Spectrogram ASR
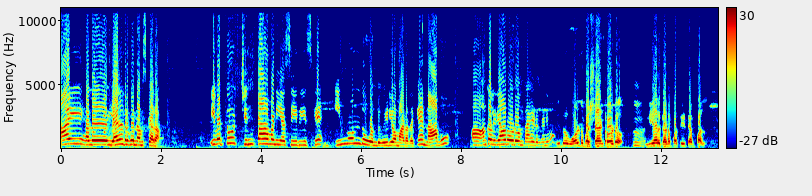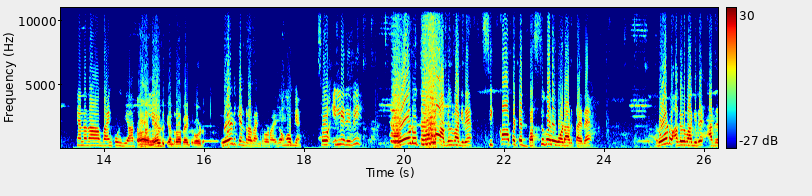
ಹಾಯ್ ಹಲೋ ಎಲ್ರಿಗೂ ನಮಸ್ಕಾರ. ಇವತ್ತು ಚಿಂತಾಮಣಿಯ ಸೀರೀಸ್ಗೆ ಇನ್ನೊಂದು ಒಂದು ವಿಡಿಯೋ ಮಾಡೋದಕ್ಕೆ ನಾವು ಅಂಕಲ್ ಇದು ಯಾವ ರೋಡ್ ಅಂತ ಹೇಳಿದ್ರೆ ನೀವು? ಇದು old bus stand road near Ganapati temple Canara bank ಇದೆಯಾ? Old Canara bank road old Canara bank road ಇದು? ಓಕೆ ಸೊ ಇಲ್ಲಿದೀವಿ ರೋಡ್ ತುಂಬಾ ಅಗಲವಾಗಿದೆ. ಸಿಕ್ಕಾಪಟ್ಟೆ ಬಸ್ಸುಗಳು ಓಡಾಡ್ತಾ ಇದೆ. ರೋಡ್ ಅಗಲವಾಗಿದೆ ಆದ್ರೆ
